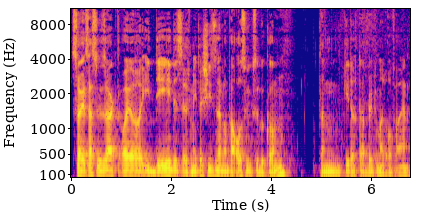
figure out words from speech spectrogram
So, jetzt hast du gesagt, eure Idee des Elfmeterschießens hat noch ein paar Auswüchse bekommen. Dann geh doch da bitte mal drauf ein.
